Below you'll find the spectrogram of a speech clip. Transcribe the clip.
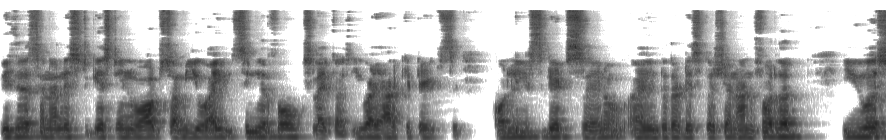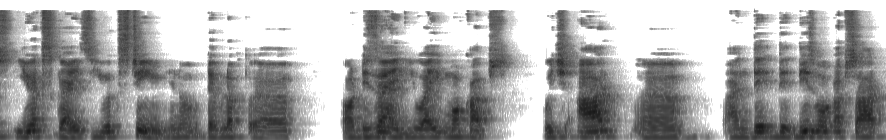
business analyst gets involved some ui senior folks like us ui architects or leads gets you know uh, into the discussion and further US UX guys, UX team, you know, develop uh, or design UI mockups, which are uh, and they, they, these mockups are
